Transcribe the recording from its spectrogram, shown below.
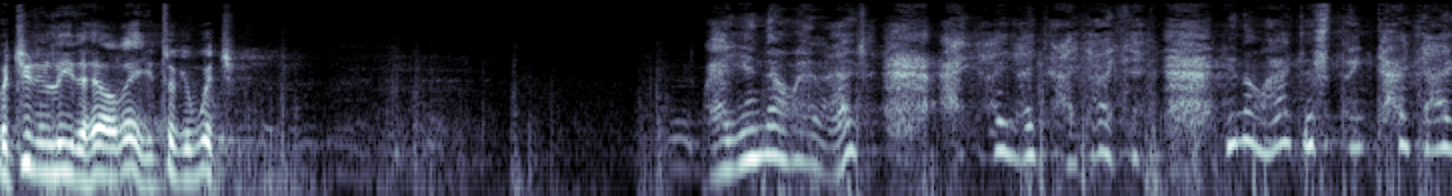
But you didn't leave the hell there. You took it with you. Well, you know, I, I, I, I, you know, I just think, I, I,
